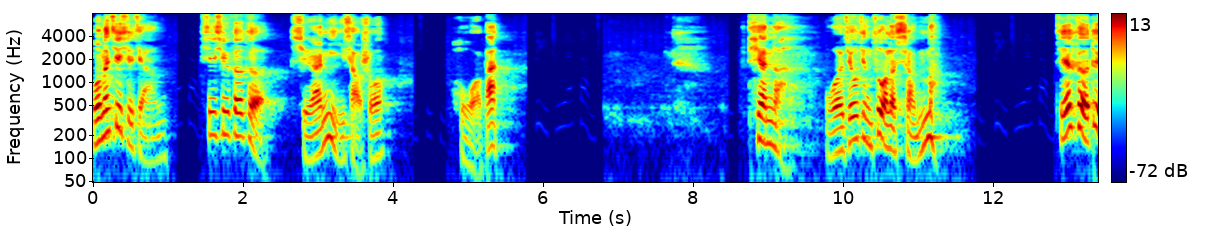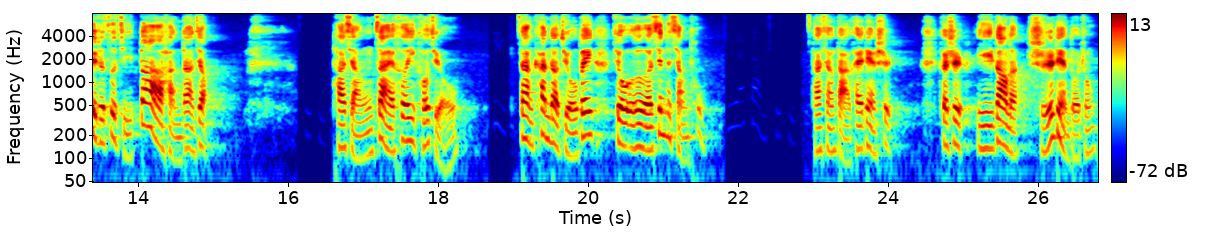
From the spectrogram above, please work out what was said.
我们继续讲希区柯克悬疑小说《伙伴》。天哪，我究竟做了什么？杰克对着自己大喊大叫。他想再喝一口酒，但看到酒杯就恶心的想吐。他想打开电视，可是已到了十点多钟，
